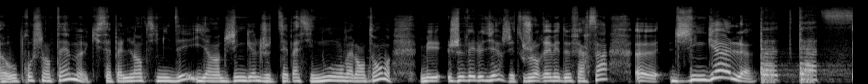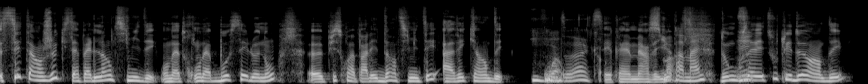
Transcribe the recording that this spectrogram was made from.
au, au prochain thème qui s'appelle l'intimidé. Il y a un jingle. Je ne sais pas si nous on va l'entendre, mais je vais le dire. J'ai toujours rêvé de faire ça. Euh, jingle. C'est un jeu qui s'appelle l'intimidé. On a, on a bossé le nom euh, puisqu'on va parler d'intimité avec un dé. Mhm. C'est quand même merveilleux. C'est pas mal. Donc vous avez toutes les deux un dé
